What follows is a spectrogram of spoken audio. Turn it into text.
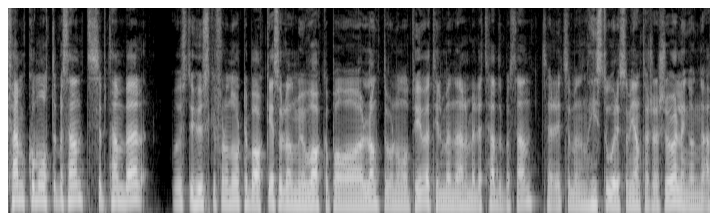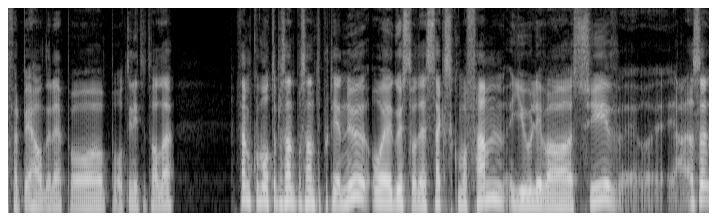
5,8% september. Hvis du husker for noen år tilbake, så lå de jo vaka på langt over noen og tyve, til og med nærmere 30 Litt som en historie som gjentar seg sjøl, en gang da Frp hadde det på, på 80-90-tallet. 5,8 på Senterpartiet nå, og i august var det 6,5. Juli var 7. Ja, altså,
